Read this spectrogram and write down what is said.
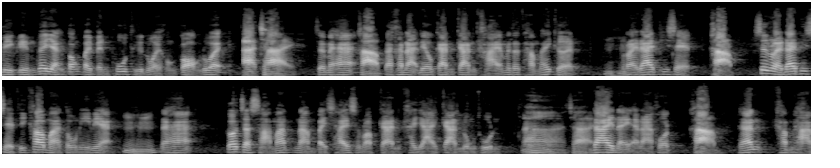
บีกริมก็ยังต้องไปเป็นผู้ถือหน่วยของกองด้วย อ่าใช่ ใช่ไหมฮะครับแต่ขณะเดียวกันการขายมันจะทำให้เกิดอือฮึ รายได้พิเศษ ครับซึ่งรายได้พิเศษที่เข้ามาตรงนี้เนี่ยอือหือนะฮะก็จะสามารถนำไปใช้สำหรับการขยายการลงทุนอ่าใช่ได้ในอนาคตครับ เพราะฉะนั้นคำถาม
